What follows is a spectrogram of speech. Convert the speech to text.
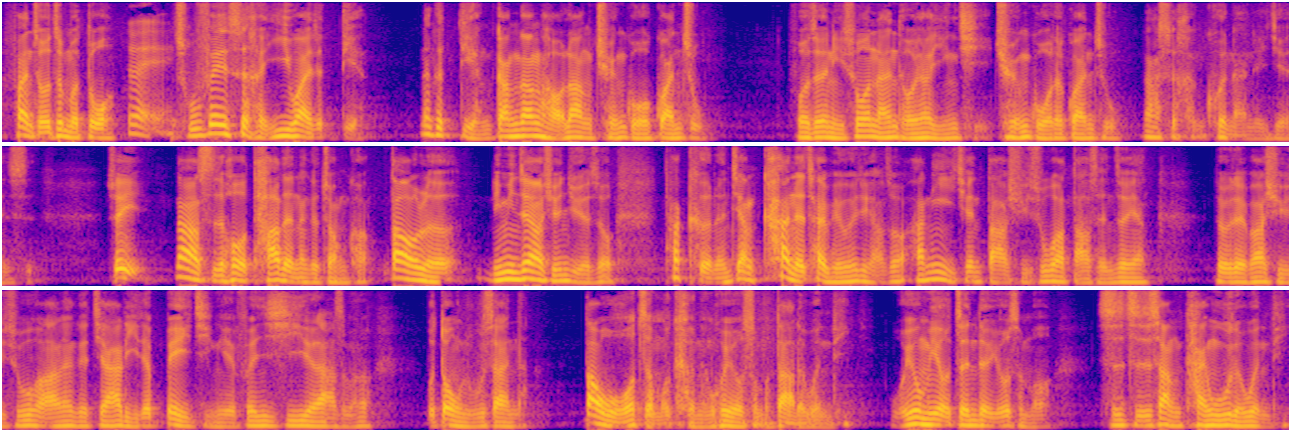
范畴这么多，对，除非是很意外的点，那个点刚刚好让全国关注，否则你说南投要引起全国的关注，那是很困难的一件事。所以那时候他的那个状况到了。黎明正要选举的时候，他可能这样看着蔡培慧，就想说：啊，你以前打许淑华打成这样，对不对？把许淑华那个家里的背景也分析了啊，什么不动如山呐、啊？到我怎么可能会有什么大的问题？我又没有真的有什么实质上贪污的问题，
